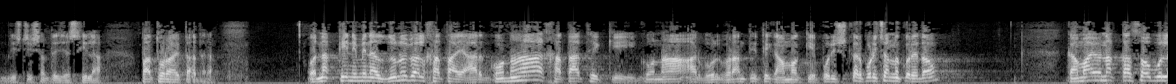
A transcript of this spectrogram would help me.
বৃষ্টির সাথে যে শিলা, পাথর হয় তা দ্বারা। আর গোনা খাতা থেকে, গোনা আর ভুল ভ্রান্তি থেকে আমাকে পরিষ্কার পরিচ্ছন্ন করে দাও। কামায় নাক্কা সবুল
